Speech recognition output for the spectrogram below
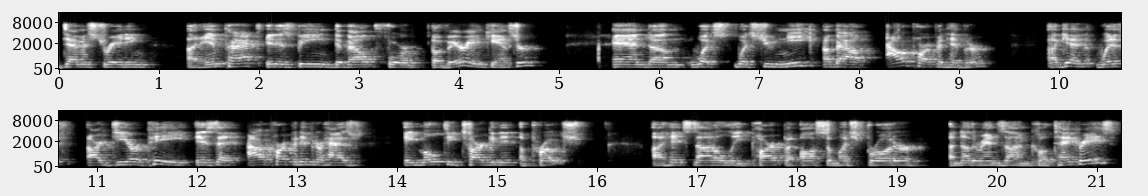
demonstrating an impact. It is being developed for ovarian cancer. And um, what's what's unique about our PARP inhibitor, again with our DRP, is that our PARP inhibitor has a multi-targeted approach. Uh, hits not only PARP but also much broader another enzyme called tankyrase.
